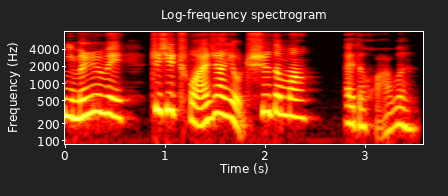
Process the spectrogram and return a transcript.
你们认为这些船上有吃的吗？爱德华问。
